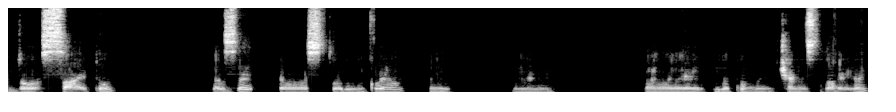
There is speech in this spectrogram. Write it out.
до сайту з е, сторінкою, е, яку ми ще не створили.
